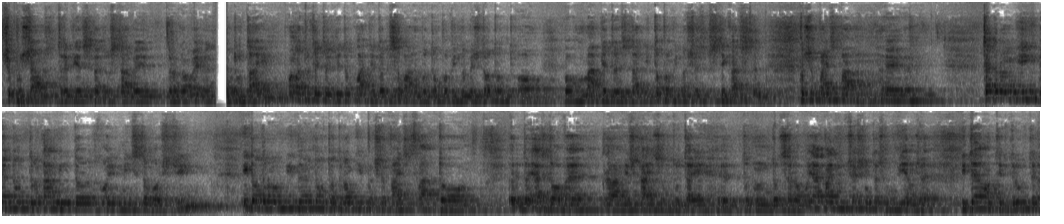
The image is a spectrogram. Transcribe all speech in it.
przypuszczam, w trybie specustawy drogowej, więc tutaj. Ona tutaj to jest niedokładnie dorysowane, bo to powinno być dotąd, o, bo w mapie to jest tak i to powinno się stykać z tym. Proszę Państwa, y, te drogi będą drogami do rozwoju miejscowości i, do drogi, i będą to drogi, proszę Państwa, do, dojazdowe dla mieszkańców tutaj do- docelowo. Ja Państwu wcześniej też mówiłem, że ideą tych dróg, które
